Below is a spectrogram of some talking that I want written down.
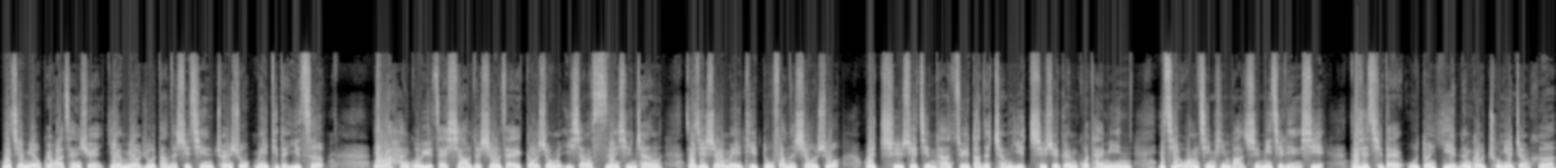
目前没有规划参选，也没有入党的事情，纯属媒体的臆测。另外，韩国瑜在下午的时候在高雄一项私人行程，在接受媒体读访的时候说，会持续尽他最大的诚意，持续跟郭台铭以及王金平保持密切联系，但是期待吴敦义能够出面整合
